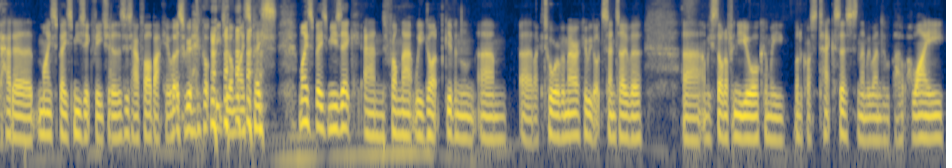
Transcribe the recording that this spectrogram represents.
had a MySpace music feature. This is how far back it was. We got featured on MySpace, MySpace Music, and from that we got given um, uh, like a tour of America. We got sent over. Uh, and we started off in New York, and we went across Texas, and then we went to Hawaii.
